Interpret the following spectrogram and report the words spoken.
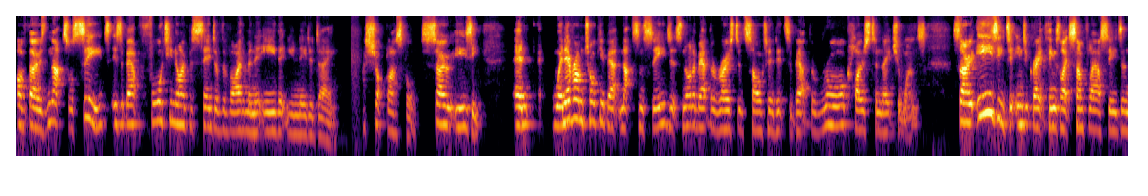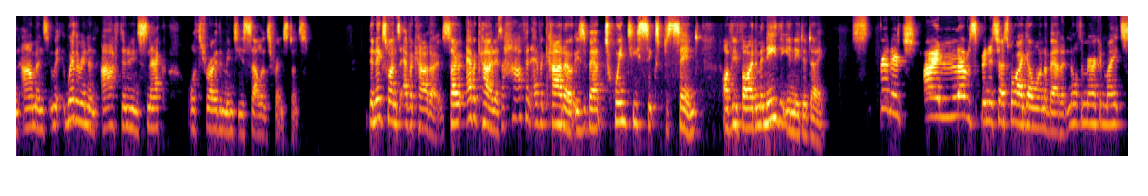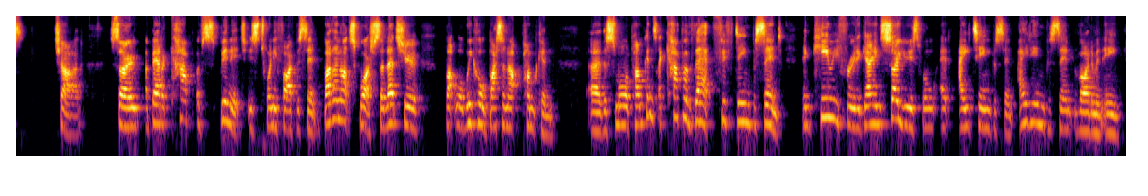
of those nuts or seeds is about 49% of the vitamin E that you need a day. A shot glass full. So easy. And whenever I'm talking about nuts and seeds, it's not about the roasted, salted, it's about the raw, close to nature ones. So easy to integrate things like sunflower seeds and almonds, whether in an afternoon snack or throw them into your salads, for instance. The next one's avocado. So avocados, a half an avocado is about 26% of your vitamin E that you need a day. Spinach, I love spinach. That's why I go on about it. North American mates, chard. So about a cup of spinach is 25%. Butternut squash, so that's your, but what we call butternut pumpkin, uh, the smaller pumpkins, a cup of that, 15%. And kiwi fruit, again, so useful at 18%, 18% vitamin E.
